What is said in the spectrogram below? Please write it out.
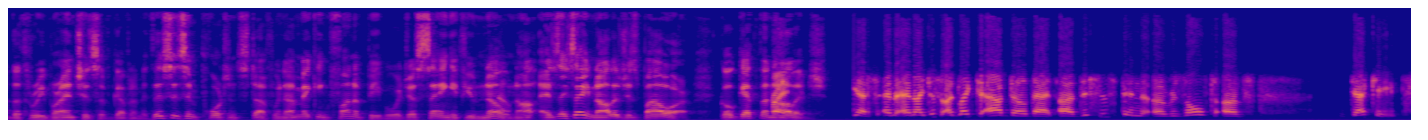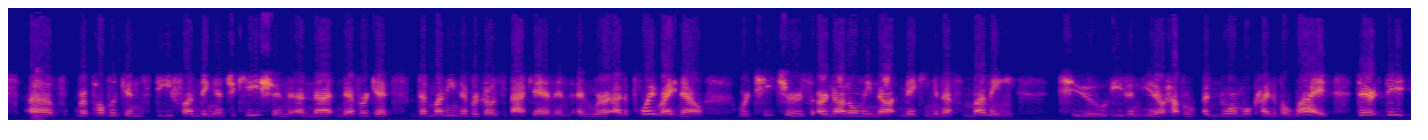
the three branches of government. This is important stuff. We're not making fun of people. We're just saying if you know, No. no- as they say, knowledge is power. Go get the Right. knowledge. Yes, and, and I just I'd like to add though that uh, this has been a result of decades of Republicans defunding education, and that never gets the money never goes back in, and, and we're at a point right now where teachers are not only not making enough money to even you know have a, a normal kind of a life, they're, they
